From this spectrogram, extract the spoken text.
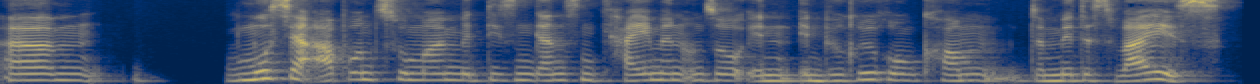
Ähm, muss ja ab und zu mal mit diesen ganzen Keimen und so in, in Berührung kommen, damit es weiß,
